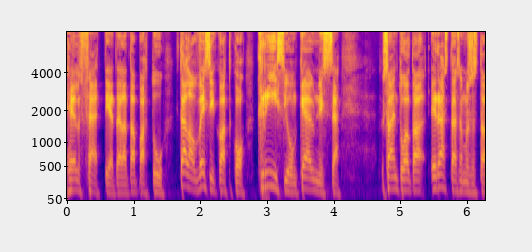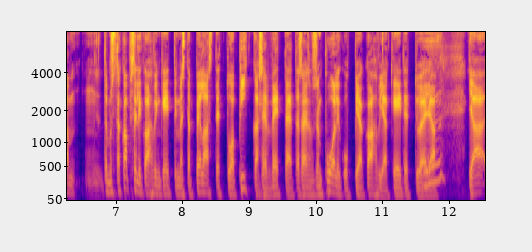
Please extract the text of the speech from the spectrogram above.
hellfättiä täällä tapahtuu. Täällä on vesikatko, kriisi on käynnissä sain tuolta erästä semmoisesta tämmöisestä kapselikahvin keittimestä pelastettua pikkasen vettä, että sain semmoisen puolikuppia kahvia keitettyä. Mm. Ja, ja,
